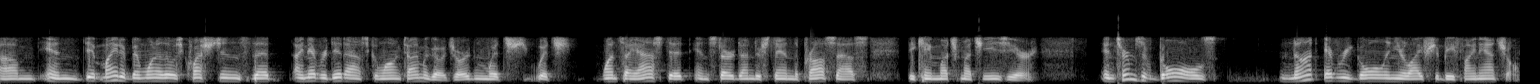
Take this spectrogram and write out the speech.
Um, and it might have been one of those questions that I never did ask a long time ago, Jordan, which which once I asked it and started to understand the process, became much, much easier. In terms of goals, not every goal in your life should be financial.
